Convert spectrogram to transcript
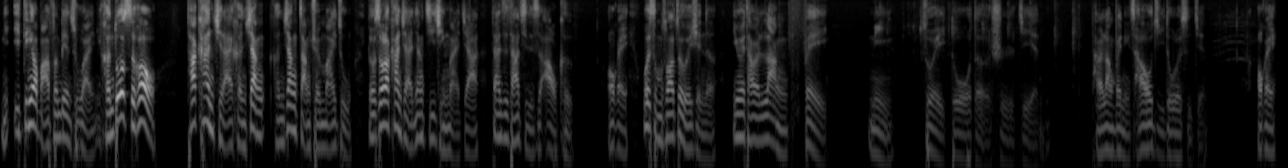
你一定要把它分辨出来。很多时候，他看起来很像很像掌权买主，有时候他看起来很像激情买家，但是他其实是奥克。OK，为什么说他最危险呢？因为他会浪费你最多的时间。它会浪费你超级多的时间。OK，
